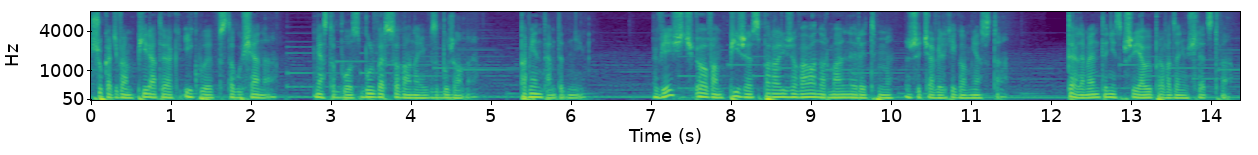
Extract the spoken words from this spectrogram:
Szukać wampira to jak igły w stogu siana. Miasto było zbulwersowane i wzburzone. Pamiętam te dni. Wieść o wampirze sparaliżowała normalny rytm życia wielkiego miasta. Te elementy nie sprzyjały prowadzeniu śledztwa.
